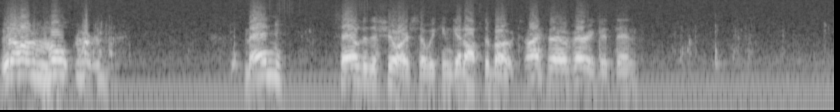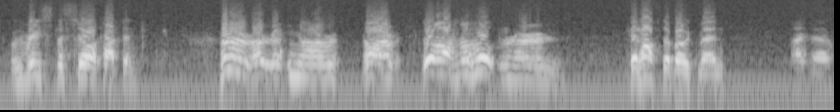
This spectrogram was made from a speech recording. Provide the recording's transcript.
Get on the boat! Men, sail to the shore so we can get off the boat. Right, sir, very good then. We've reached the shore, Captain. Get off the boat, men. Right, sir.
